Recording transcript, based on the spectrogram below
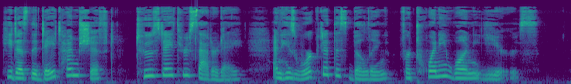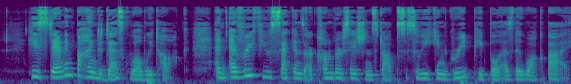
He does the daytime shift Tuesday through Saturday, and he's worked at this building for 21 years. He's standing behind a desk while we talk, and every few seconds our conversation stops so he can greet people as they walk by.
